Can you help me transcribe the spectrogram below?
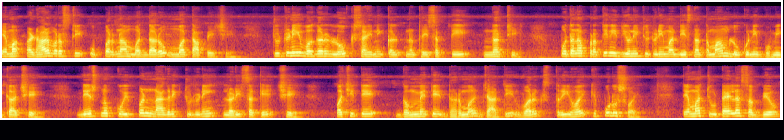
એમાં અઢાર વર્ષથી ઉપરના મતદારો મત આપે છે. ચૂંટણી વગર લોકશાહીની કલ્પના થઈ શકતી નથી. પોતાના પ્રતિનિધિઓની ચૂંટણીમાં દેશના તમામ લોકોની ભૂમિકા છે. દેશનો કોઈપણ નાગરિક ચૂંટણી લડી શકે છે. પછી તે ગમે તે ધર્મ, જાતિ, વર્ગ, સ્ત્રી હોય કે પુરુષ હોય. તેમાં ચૂંટાયેલા સભ્યો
